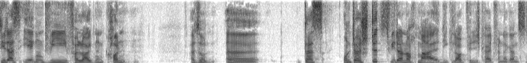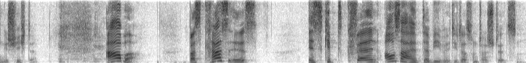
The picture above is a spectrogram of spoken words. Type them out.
die das irgendwie verleugnen konnten. Also äh, das unterstützt wieder nochmal die Glaubwürdigkeit von der ganzen Geschichte. Aber was krass ist, es gibt Quellen außerhalb der Bibel, die das unterstützen.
